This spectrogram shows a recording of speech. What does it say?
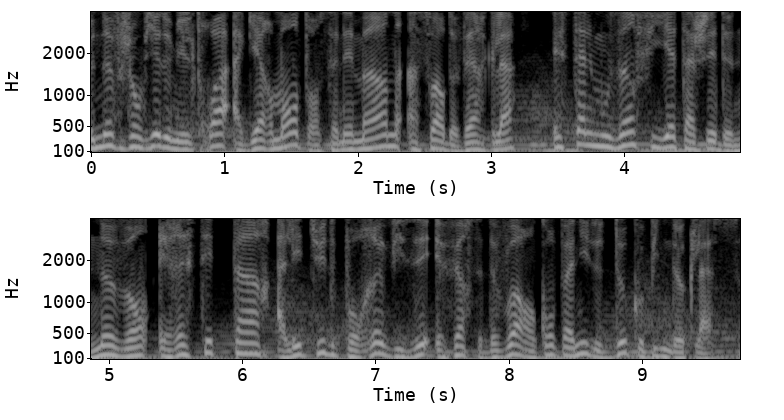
Le 9 janvier 2003, à Guermantes, en Seine-et-Marne, un soir de verglas, Estelle Mouzin, fillette âgée de 9 ans, est restée tard à l'étude pour réviser et faire ses devoirs en compagnie de deux copines de classe.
